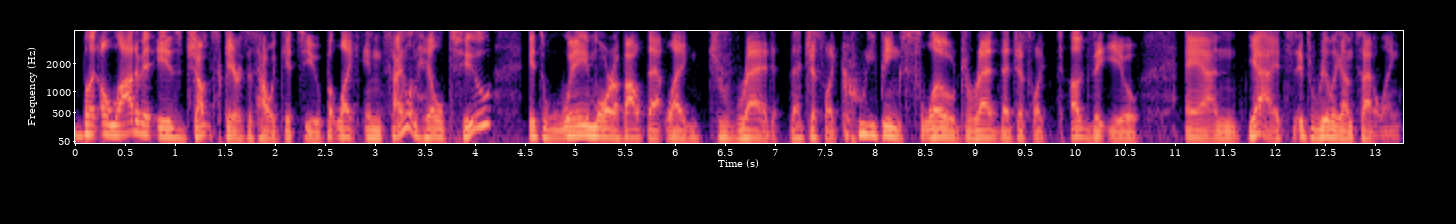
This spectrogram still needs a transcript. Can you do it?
but a lot of it is jump scares is how it gets you. But like in Silent Hill 2, it's way more about that like dread, that just like creeping slow dread that just like tugs at you. And yeah, it's it's really unsettling.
